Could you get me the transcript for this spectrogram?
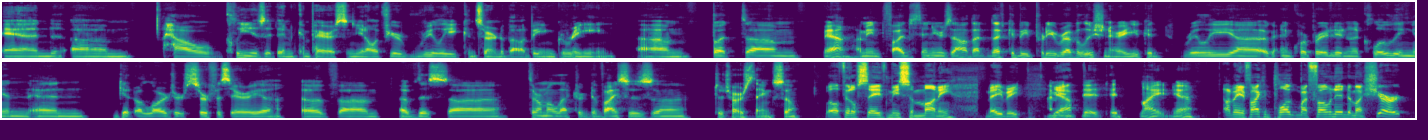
and um, how clean is it in comparison? You know, if you're really concerned about being green. Um, but um, yeah, I mean, five to ten years out, that that could be pretty revolutionary. You could really uh, incorporate it in a clothing and and get a larger surface area of um, of this uh, thermoelectric devices uh, to charge things. So Well, if it'll save me some money, maybe. I yeah. mean, it, it might, yeah. I mean, if I can plug my phone into my shirt,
